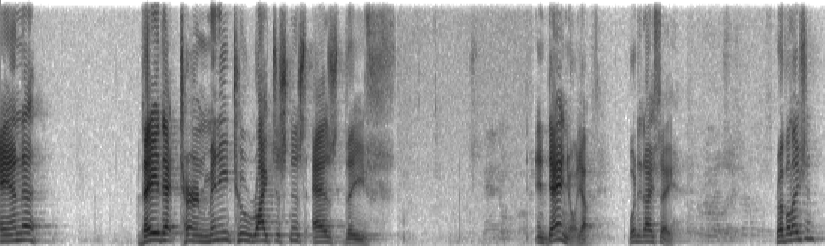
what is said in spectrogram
And they that turn many to righteousness as the. In Daniel, yeah. What did I say? Revelation. Revelation?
